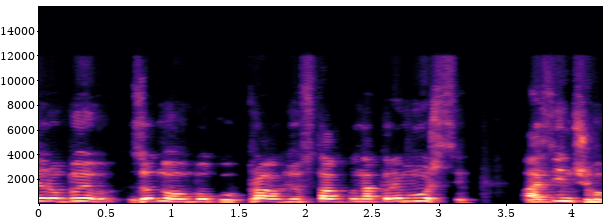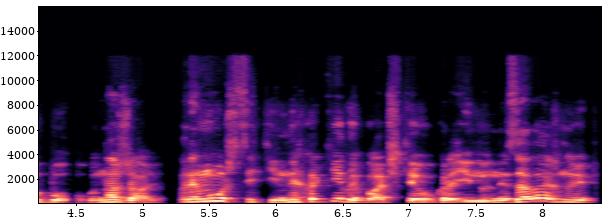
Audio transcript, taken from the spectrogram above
не робив з одного боку правильну ставку на переможців, а з іншого боку, на жаль, переможці ті не хотіли бачити Україну незалежною,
